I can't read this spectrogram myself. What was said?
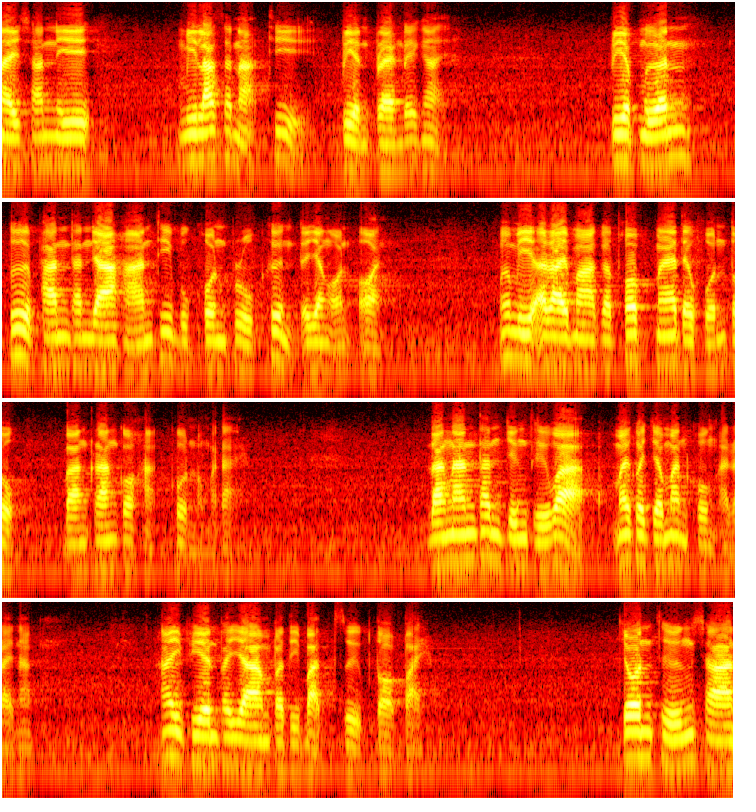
ในชั้นนี้มีลักษณะที่เปลี่ยนแปลงได้ง่าย เปรียบเหมือนพืชพันธุ์ธัญญาหารที่บุคคลปลูกขึ้นแต่ยังอ่อนมื่อมีอะไรมากระทบแม้แต่ฝนตกบางครั้งก็หักโค่นลงมาได้ ดังนั้นท่านจึงถือว่าไม่ค่อยจะมั่นคงอะไรนะัก ให้เพียรพยายามปฏิบัติสืบต่อไป จนถึงฌาน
